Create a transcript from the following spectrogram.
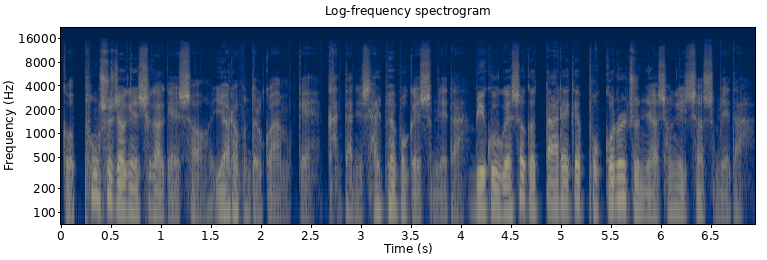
그 풍수적인 시각에서 여러분들과 함께 간단히 살펴보겠습니다. 미국에서 그 딸에게 복권을 준 여성이 있었습니다.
